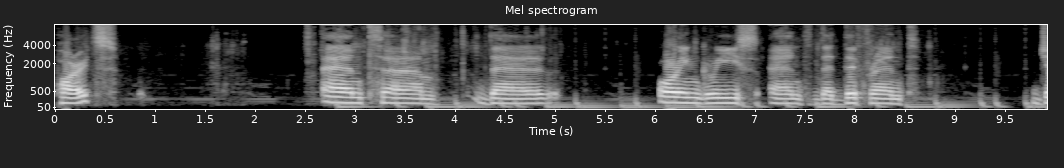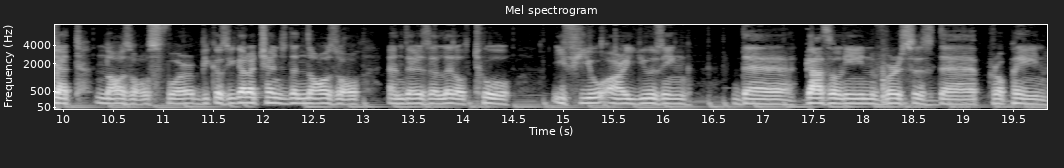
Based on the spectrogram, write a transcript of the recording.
parts and um, the o-ring grease and the different jet nozzles for because you got to change the nozzle and there's a little tool if you are using the gasoline versus the propane.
